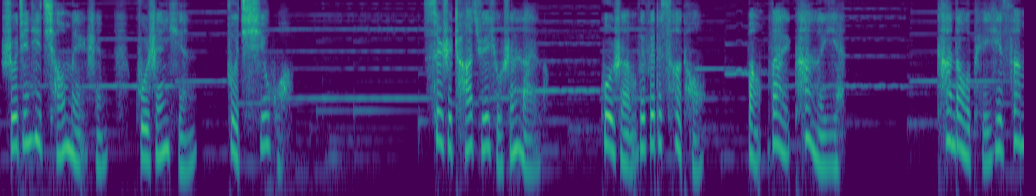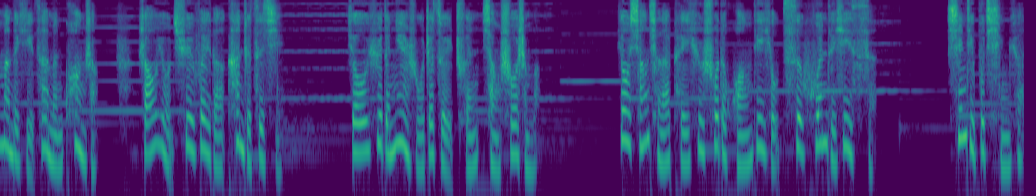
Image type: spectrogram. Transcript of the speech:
如今一瞧美人，古人言不欺我。似是察觉有人来了，顾软微微的侧头，往外看了一眼，看到了裴毅散漫的倚在门框上，饶有趣味的看着自己，犹豫的嗫嚅着嘴唇，想说什么。又想起来裴玉说的皇帝有赐婚的意思，心底不情愿，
